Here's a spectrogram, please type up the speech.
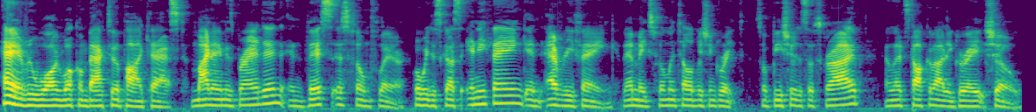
Hey everyone, welcome back to the podcast. My name is Brandon, and this is Film Flare, where we discuss anything and everything that makes film and television great. So be sure to subscribe, and let's talk about a great show.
